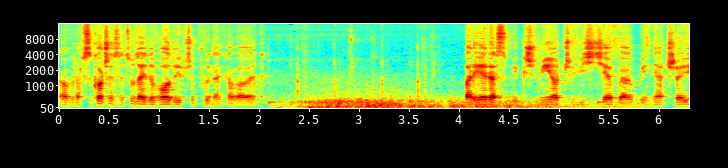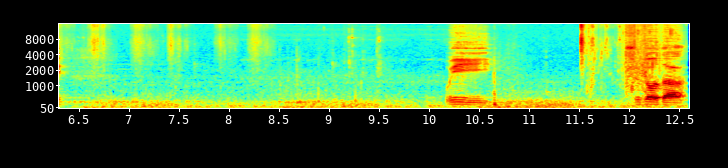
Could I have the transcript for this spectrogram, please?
Dobra, wskoczę sobie tutaj do wody i przepłynę kawałek. Bariera sobie grzmi oczywiście, bo jakby inaczej. Ui. Przygoda.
